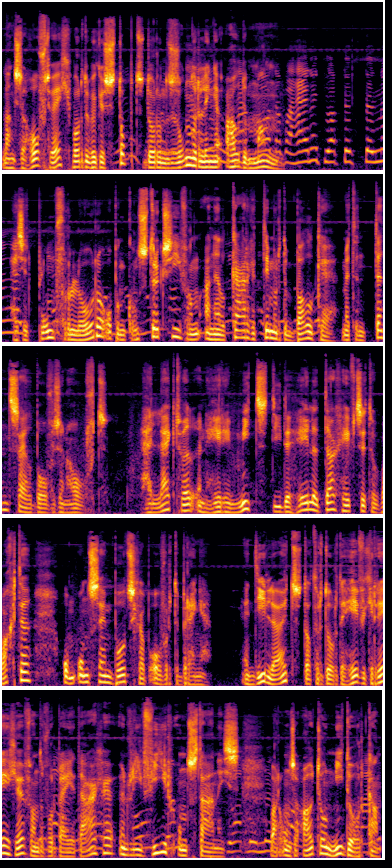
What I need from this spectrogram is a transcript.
Langs de hoofdweg worden we gestopt door een zonderlinge oude man. Hij zit plomp verloren op een constructie van aan elkaar getimmerde balken met een tentzeil boven zijn hoofd. Hij lijkt wel een heremiet die de hele dag heeft zitten wachten om ons zijn boodschap over te brengen. En die luidt dat er door de hevige regen van de voorbije dagen een rivier ontstaan is, waar onze auto niet door kan.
